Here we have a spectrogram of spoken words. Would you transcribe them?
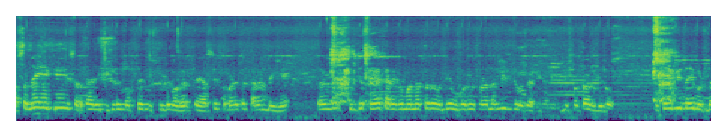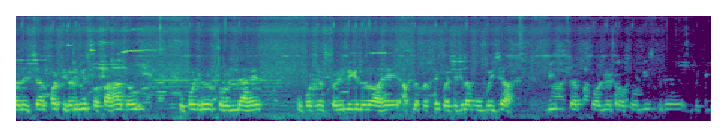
असं नाही आहे की सरकार एकीकडे बघतंय दुसरीकडे बघत नाही. असे समजण्याचं कारण नाही आहे कारण तुमच्या सगळ्या कार्यक्रमांना तर म्हणजे उपोषण सोडायला मीच गेलो त्या ठिकाणी मी स्वतःच गेलो. कुठेही मी नाही म्हटलं नाही चार पाच ठिकाणी मी स्वतः जाऊन उपोषण सोडलेले आहेत. उपोषण स्थळी मी गेलेलो आहे. आपल्या प्रत्येक बैठकीला मुंबईच्या मीच त्या कॉर्डिनेटर होतो. मीच तिथे मिटिंग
